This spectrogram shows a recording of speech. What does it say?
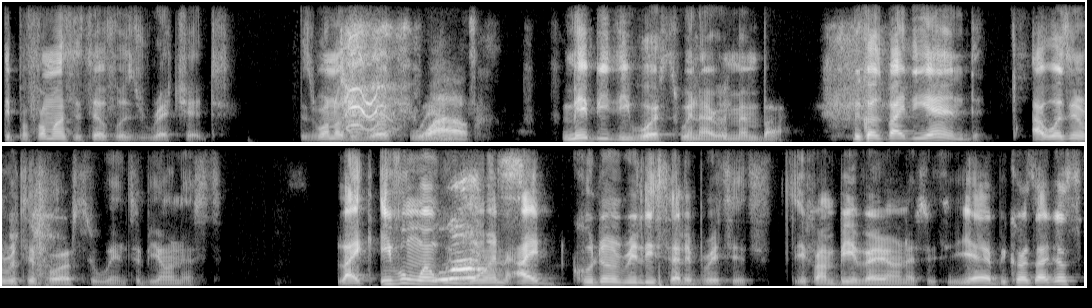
the performance itself was wretched. It's one of the worst wins. Wow. Maybe the worst win I remember. Because by the end, I wasn't rooting for us to win, to be honest. Like even when we won, I couldn't really celebrate it, if I'm being very honest with you. Yeah, because I just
